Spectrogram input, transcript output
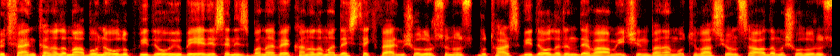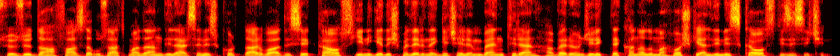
Lütfen kanalıma abone olup videoyu beğenirseniz bana ve kanalıma destek vermiş olursunuz. Bu tarz videoların devamı için bana motivasyon sağlamış oluruz. Sözü daha fazla uzatmadan dilerseniz Kurtlar Vadisi Kaos yeni gelişmelerine geçelim. Ben Tren Haber öncelikle kanalıma hoş geldiniz Kaos dizisi için.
